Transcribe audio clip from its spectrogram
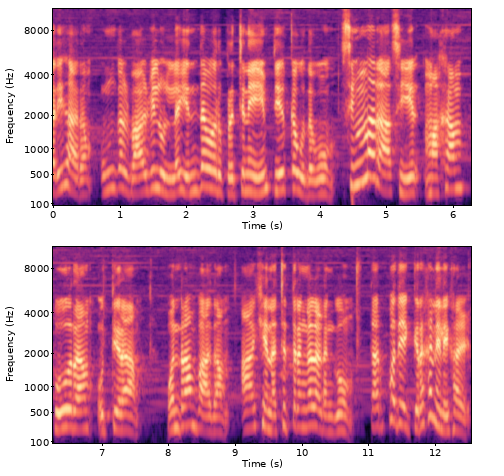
பரிகாரம் உங்கள் வாழ்வில் உள்ள எந்த ஒரு பிரச்சனையையும் தீர்க்க உதவும். சிம்ம ராசியில் மகம் பூரம் உத்திரம். ஒன்றாம் பாதம். ஆகிய நட்சத்திரங்கள் அடங்கும். தற்போதைய கிரக நிலைகள்.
